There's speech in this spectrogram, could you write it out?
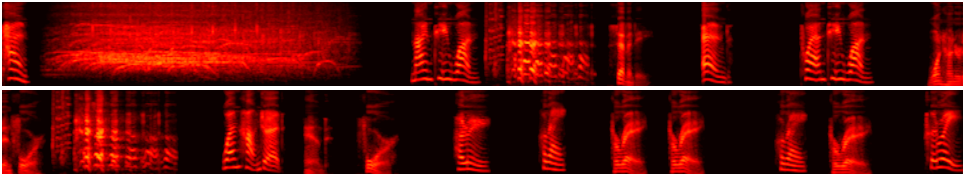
can. Ninety-one 70, and twenty-one, one hundred and four, one hundred, and four, Hooray! Hooray. hooray, hooray, hooray, hooray, hooray!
